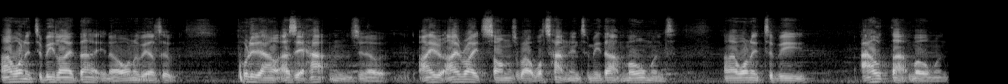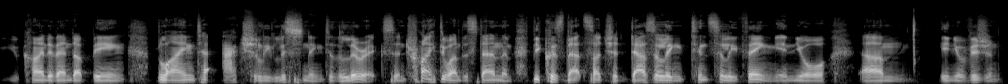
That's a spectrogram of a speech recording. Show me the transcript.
I want it to be like that, you know. I want to be able to put it out as it happens, you know. I, I write songs about what's happening to me that moment, and I want it to be out that moment. You kind of end up being blind to actually listening to the lyrics and trying to understand them because that's such a dazzling, tinselly thing in your um, in your vision.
